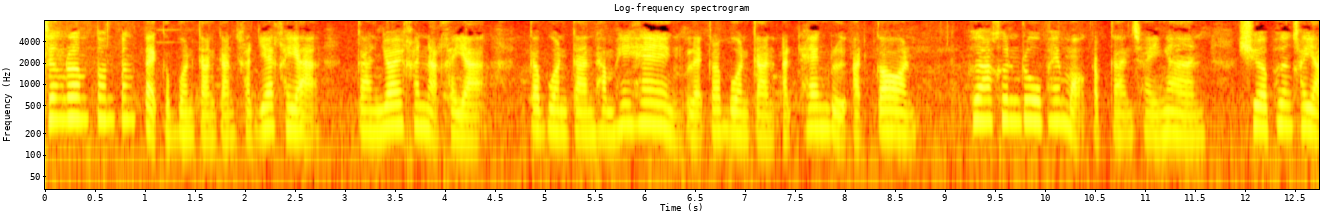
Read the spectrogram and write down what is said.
ซึ่งเริ่มต้นตั้งแต่กระบวนการการคัดแยกขยะ การย่อยขนาดขยะ กระบวนการทำให้แห้ง และกระบวนการอัดแห้งหรืออัดก้อน เพื่อขึ้นรูปให้เหมาะกับการใช้งาน เชื้อเพลิงขยะ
